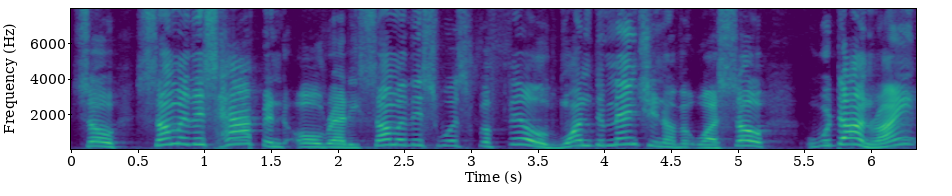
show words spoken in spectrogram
So some of this happened already, some of this was fulfilled. One dimension of it was. So we're done, right?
